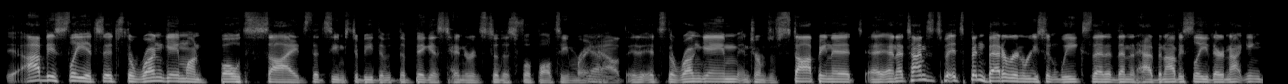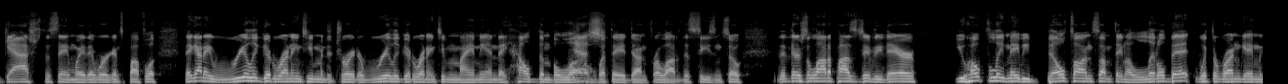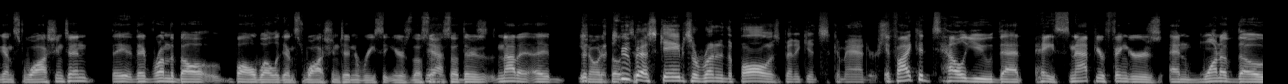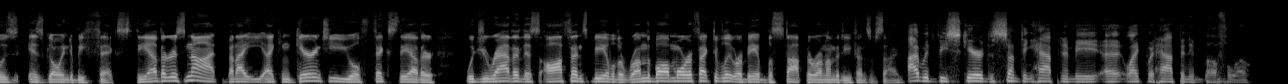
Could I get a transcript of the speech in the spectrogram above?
Eh, obviously it's it's the run game on both sides that seems to be the, the biggest hindrance to this football team right yeah. now. it's the run game in terms of stopping it, and at times it's it's been better in recent weeks than than it had been. Obviously, they're not getting gashed the same way they were against Buffalo. They got a really good running team in Detroit, a really good running team in Miami, and they held them below yes. what they had done for a lot of the season. So th- there's a lot of positivity there you hopefully maybe built on something a little bit with the run game against Washington. They they've run the ball ball well against Washington in recent years though. So, yeah. so there's not a, a you the, know the two best games of running the ball has been against the Commanders. If I could tell you that, hey, snap your fingers, and one of those is going to be fixed, the other is not, but I I can guarantee you you'll fix the other. Would you rather this offense be able to run the ball more effectively or be able to stop the run on the defensive side? I would be scared that something happened to me uh, like what happened in Buffalo.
